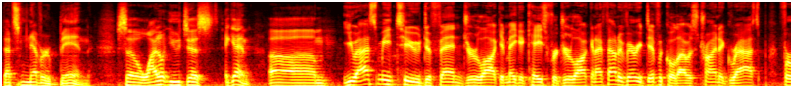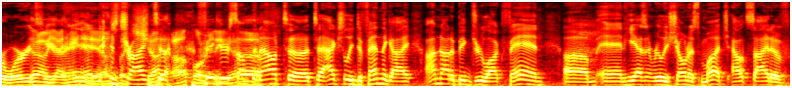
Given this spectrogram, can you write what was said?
That's never been. So why don't you just again? Um, You asked me to defend Drew Lock and make a case for Drew Lock, and I found it very difficult. I was trying to grasp for words Oh, here yeah, I hated and, it. I was and like, trying to figure something Ugh. out to, to actually defend the guy. I'm not a big Drew Lock fan, um, and he hasn't really shown us much outside of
